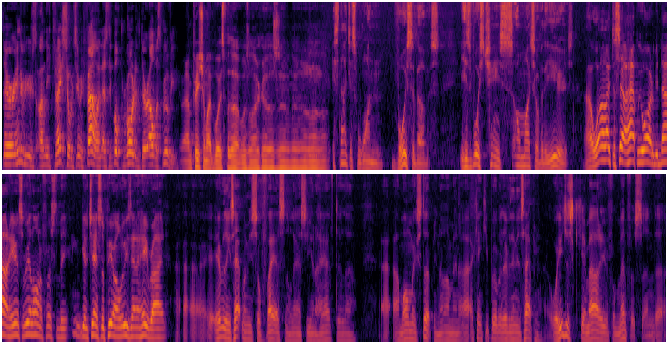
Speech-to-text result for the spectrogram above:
their interviews on the Tonight Show with Jimmy Fallon as they both promoted their Elvis movie. I'm pretty sure my voice for that was like. It's not just one voice of Elvis. His voice changed so much over the years. Uh, well, I'd like to say how happy we are to be down here. It's a real honor for us to be get a chance to appear on Louisiana Hayride. I, I, everything's happened to me so fast in the last year and a half till uh, I, I'm all mixed up. You know, I mean, I, I can't keep up with everything that's happening. Well, he just came out here from Memphis, and uh,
